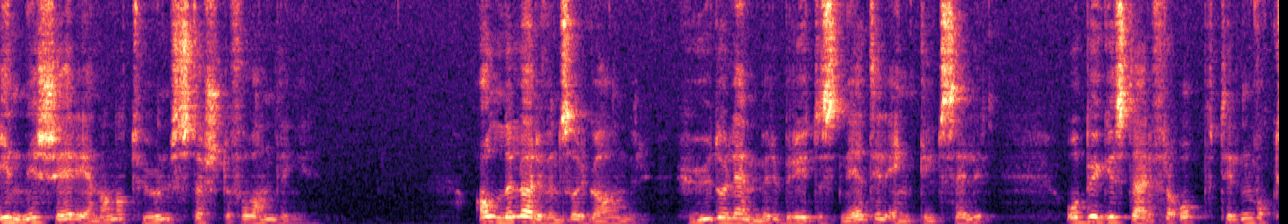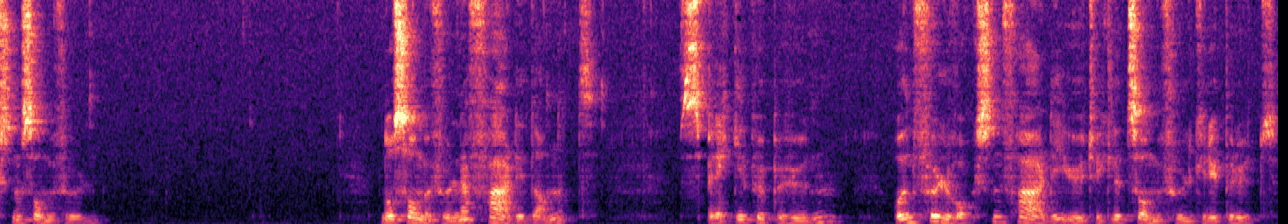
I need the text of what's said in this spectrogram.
Inni skjer en av naturens største forvandlinger. Alle larvens organer, hud og lemmer brytes ned til enkeltceller og bygges derfra opp til den voksne sommerfuglen. Når sommerfuglen er ferdigdannet, sprekker puppehuden, og en fullvoksen, ferdig utviklet sommerfugl kryper ut.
